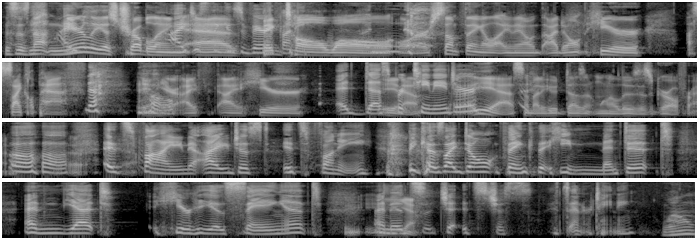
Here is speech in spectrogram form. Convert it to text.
This is not nearly as troubling I just think as Big funny. Tall Wall or something. a lot- You know, I don't hear a psychopath No. in No. here. I I hear A you desperate know, teenager. uh, yeah, somebody who doesn't want to lose his girlfriend. It's fine. I just, it's funny because I don't think that he meant it. And yet here he is saying it. And it's, Yeah. ju- it's just, it's entertaining. Well,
